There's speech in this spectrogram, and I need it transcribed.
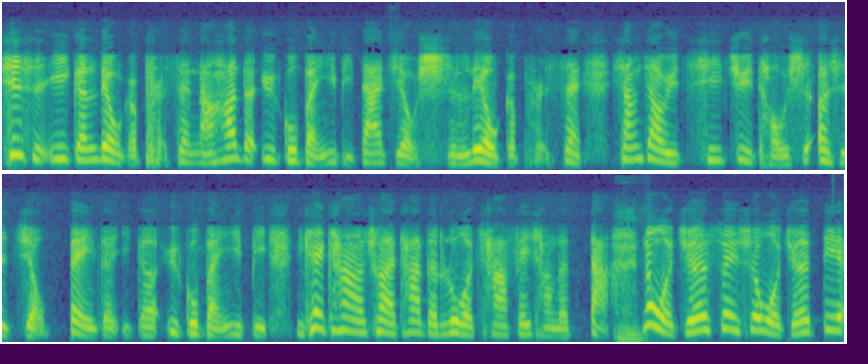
七十一跟六个 percent，然后它的预估本益比大概只有十六个 percent，相较于七巨头是二十九倍的一个预估本益比，你可以看得出来它的落差非常的大。那我觉得，所以说我觉得第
